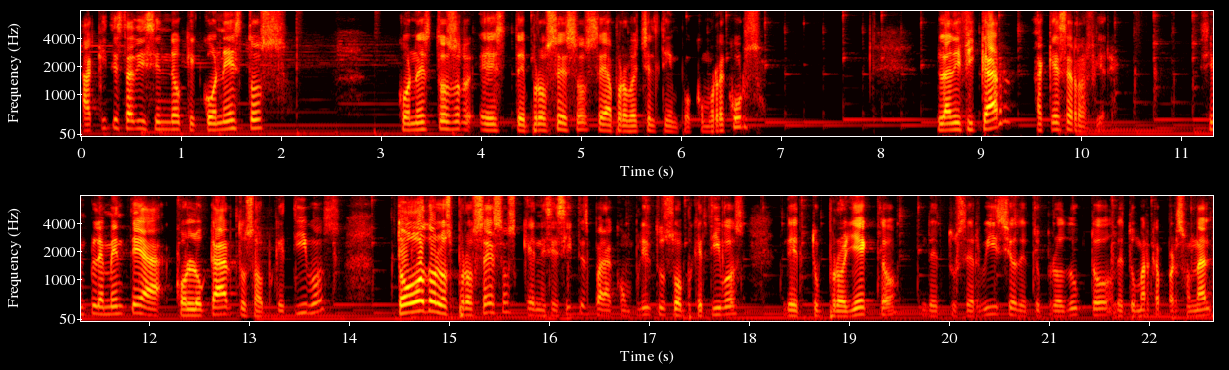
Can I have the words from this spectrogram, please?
aquí te está diciendo que con estos, con estos este, procesos se aprovecha el tiempo como recurso. Planificar, ¿a qué se refiere? Simplemente a colocar tus objetivos, todos los procesos que necesites para cumplir tus objetivos de tu proyecto, de tu servicio, de tu producto, de tu marca personal.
